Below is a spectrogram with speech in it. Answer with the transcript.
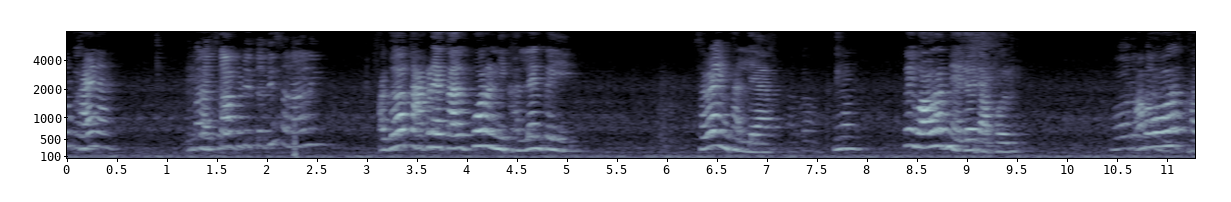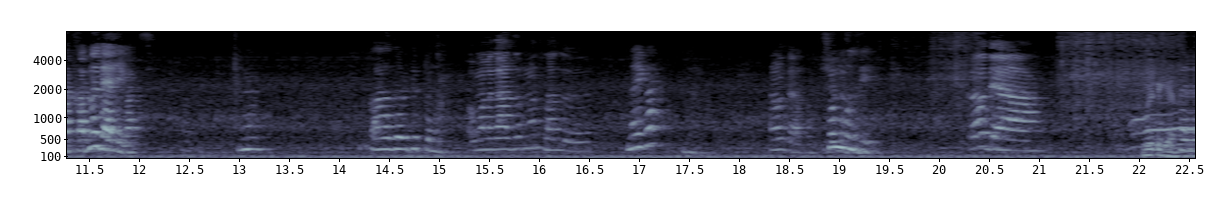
तुला खाय ना. मला काकडी तर दिसा ना अगं काकड्या काल पोरांनी खाल्ल्या काही. सगळ्यांनी खाल्ल्या. मग? काही वावरात न्यायला होत्या आपण. आपण वावरात खात खात नाही द्यायला का मग गाजर देतो ना. मला गाजर मत लागत नाही का? राहू द्या आता. शंभू दे. राहू द्या. मीठ घ्या. तर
